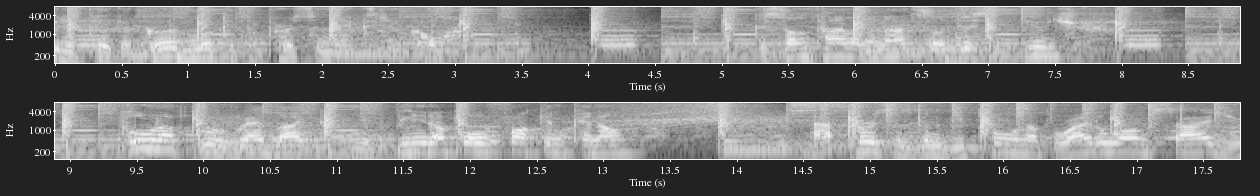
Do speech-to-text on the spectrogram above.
you to take a good look at the person next to you. Go on. Because sometime in the not so distant future, pulling up to a red light and you beat up old fucking Pinto. That person's gonna be pulling up right alongside you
